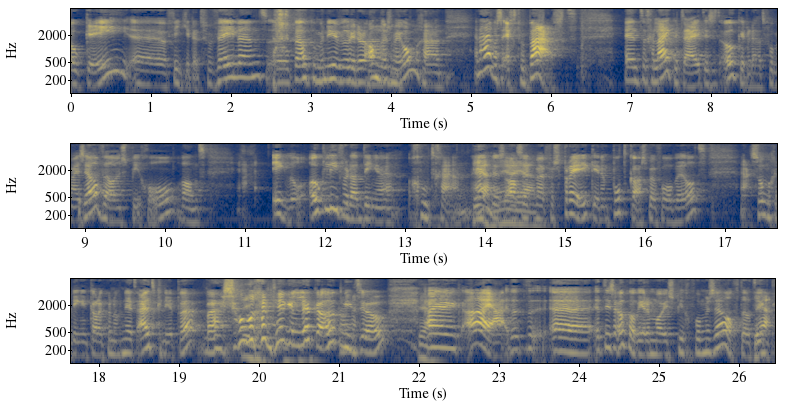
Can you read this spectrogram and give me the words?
oké? Eh, vind je dit vervelend? Op welke manier wil je er anders mee omgaan? En hij was echt verbaasd. En tegelijkertijd is het ook inderdaad voor mijzelf wel een spiegel. Want ja, ik wil ook liever dat dingen goed gaan. Hè? Ja, dus ja, als ik me verspreek in een podcast bijvoorbeeld. Nou, sommige dingen kan ik er nog net uitknippen. Maar sommige dingen lukken ook niet zo. Ja. En ik ah ja, dat, eh, het is ook wel weer een mooie spiegel voor mezelf. Dat Ja. ik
